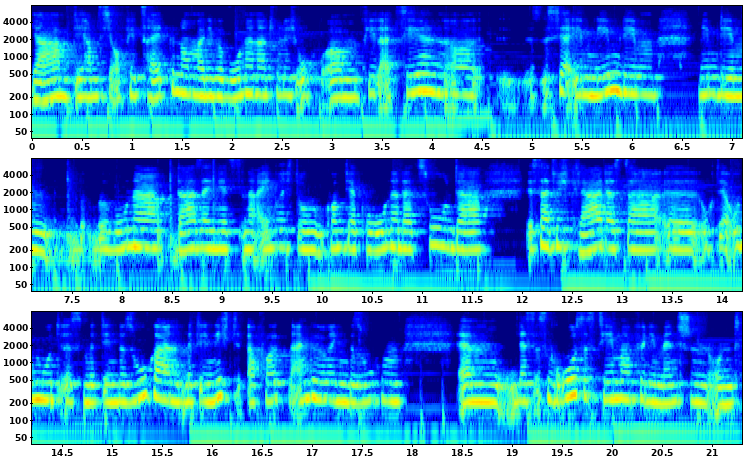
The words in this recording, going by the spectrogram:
ja, die haben sich auch viel Zeit genommen, weil die Bewohner natürlich auch ähm, viel erzählen. Äh, es ist ja eben neben dem, neben dem Bewohnerdasein jetzt in der Einrichtung kommt ja Corona dazu und da ist natürlich klar, dass da äh, auch der Unmut ist mit den Besuchern, mit den nicht erfolgten Angehörigen besuchen. Ähm, das ist ein großes Thema für die Menschen. Und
